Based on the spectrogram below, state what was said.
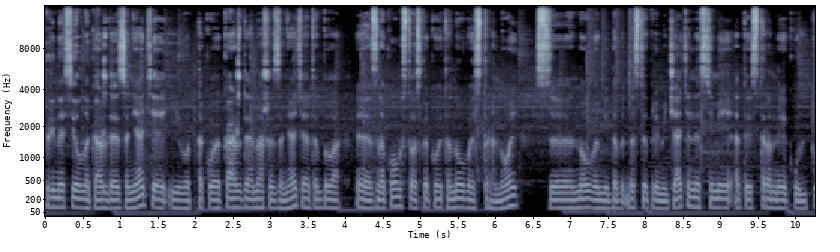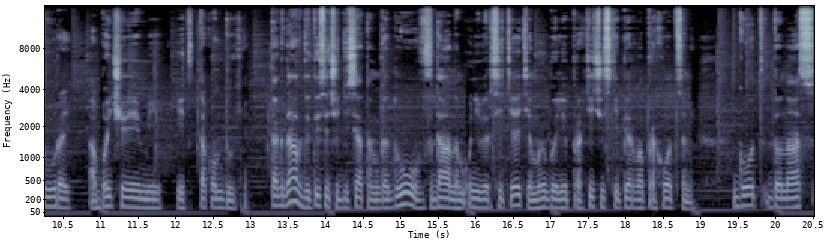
приносил на каждое занятие, и вот такое каждое наше занятие это было э, знакомство с какой-то новой страной, с новыми достопримечательностями этой страны, культурой, обычаями и в таком духе. Тогда, в 2010 году, в данном университете мы были практически первопроходцами. Год до нас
